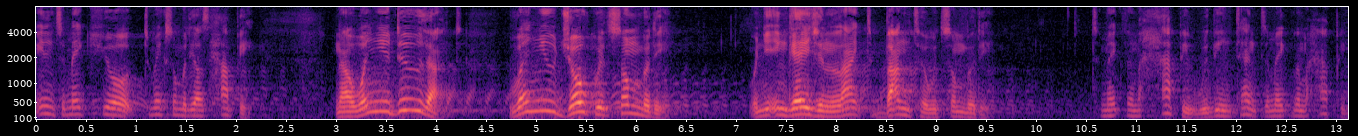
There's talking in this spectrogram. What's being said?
meaning to make your, to make somebody else happy. Now, when you do that, when you joke with somebody, when you engage in light banter with somebody, to make them happy, with the intent to make them happy.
